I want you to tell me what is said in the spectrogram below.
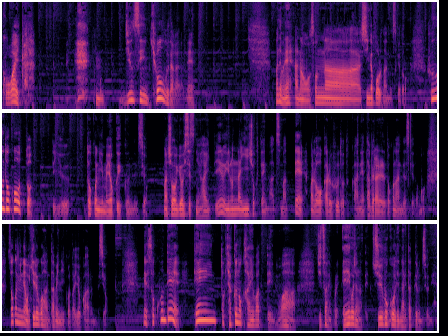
怖いから。もう純粋に恐怖だからね。まあでもね、あの、そんなシンガポールなんですけど、フードコートっていうとこに今よく行くんですよ。まあ、商業施設に入っているいろんな飲食店が集まって、まあ、ローカルフードとかね、食べられるとこなんですけども、そこにね、お昼ご飯食べに行くことはよくあるんですよ。で、そこで店員と客の会話っていうのは、実はね、これ英語じゃなくて中国語で成り立ってるんですよね。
